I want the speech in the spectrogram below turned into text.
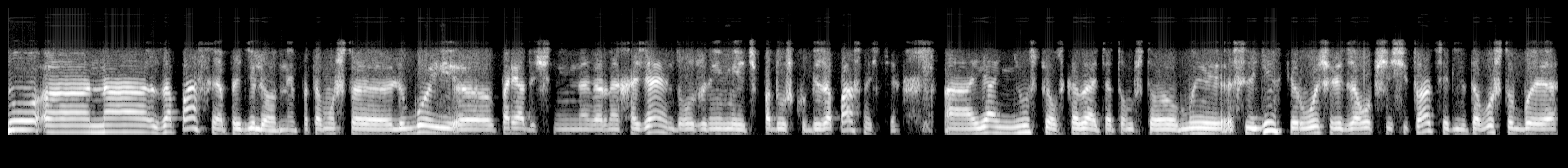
Ну, э, на запасы определенные, потому что любой э, порядочный, наверное, хозяин должен иметь подушку безопасности. А я не успел сказать о том, что мы следим в первую очередь за общей ситуацией для того, чтобы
